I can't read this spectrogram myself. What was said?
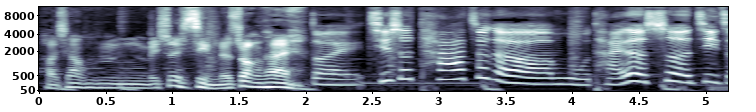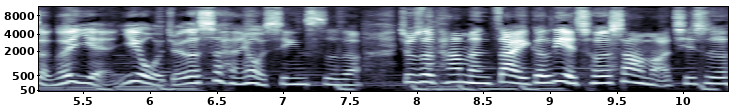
好像、嗯、没睡醒的状态。对，其实他这个舞台的设计，整个演绎，我觉得是很有心思的。就是他们在一个列车上嘛，其实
